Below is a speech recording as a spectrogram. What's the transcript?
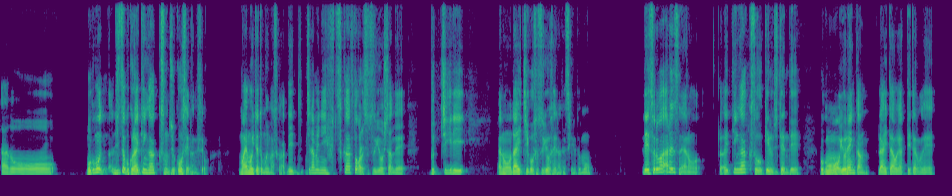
あのー僕も、実は僕、ライティングアックスの受講生なんですよ。前も言ったと思いますが。で、ちなみに2日とかで卒業したんで、ぶっちぎり、あの、第1号卒業生なんですけれども。で、それはあれですね、あの、ライティングアックスを受ける時点で、僕ももう4年間ライターをやっていたので、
